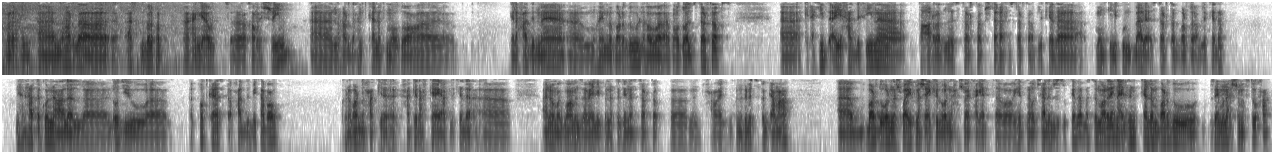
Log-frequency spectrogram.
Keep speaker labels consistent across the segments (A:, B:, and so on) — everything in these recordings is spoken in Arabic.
A: الرحمن الرحيم. آه النهارده Ask Developer Hangout رقم 20 آه النهارده هنتكلم في موضوع آه إلى حد ما آه مهم برضو اللي هو موضوع ال startups آه أكيد أي حد فينا تعرض ل startup اشتغل في startup قبل كده ممكن يكون بدأ startup برضو قبل كده. يعني حتى كنا على ال audio آه بودكاست لو حد بيتابعه. كنا برضو حكي حكينا حكاية قبل كده آه أنا ومجموعة من زمايلي كنا ابتدينا startup من حوالي كنا لسه في الجامعة. برضو قلنا شوية مشاكل وقلنا شوية حاجات واجهتنا و challenges وكده بس المرة دي إحنا عايزين نتكلم برضو زي مناقشة مفتوحة.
